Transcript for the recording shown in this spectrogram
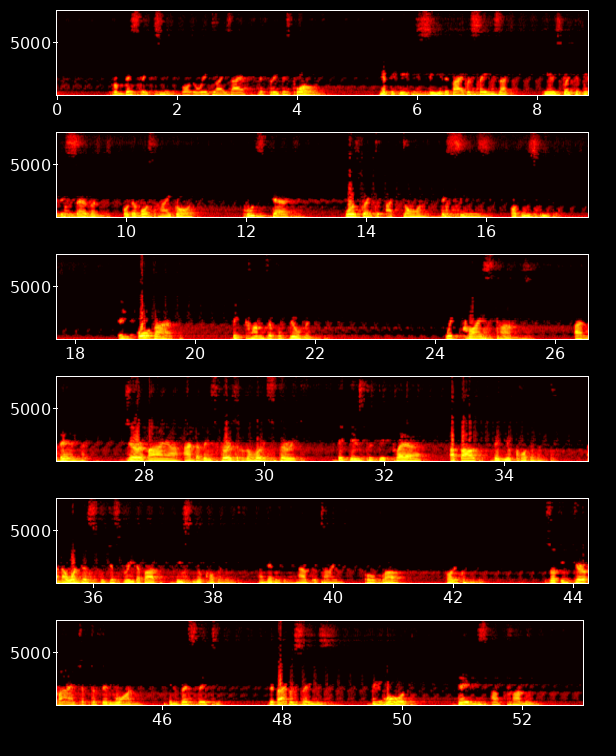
from verse 13 all the way to Isaiah 53, verse 12, you begin to see the Bible says that he is going to be the servant of the Most High God, whose death was going to atone the sins of his people. And all that becomes a fulfillment when Christ comes, and then Jeremiah, under the inspiration of the Holy Spirit, begins to declare about the new covenant. And I want us to just read about this new covenant, and then we can have a time of uh, Holy Communion. So in Jeremiah chapter 31, in verse 30, the Bible says, Behold, days are coming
